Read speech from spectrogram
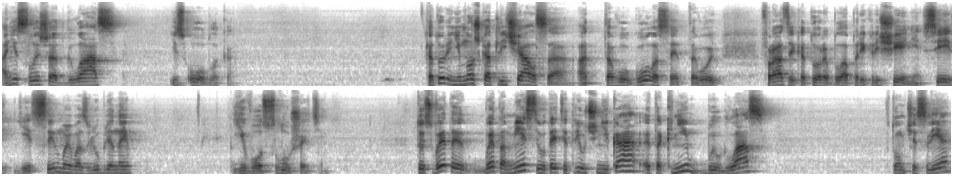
они слышат глаз из облака – который немножко отличался от того голоса, от того фразы, которая была при крещении. «Сей есть Сын мой возлюбленный, его слушайте». То есть в, этой, в этом месте вот эти три ученика, это к ним был глаз, в том числе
